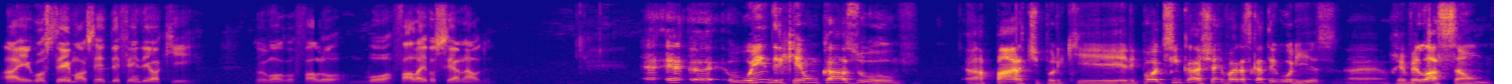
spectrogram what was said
Aí, gostei, Mauro. Você defendeu aqui. O Falou. Boa. Fala aí você, Arnaldo. É, é, o Hendrick é um caso à parte, porque ele pode se encaixar em várias categorias. É, revelação,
